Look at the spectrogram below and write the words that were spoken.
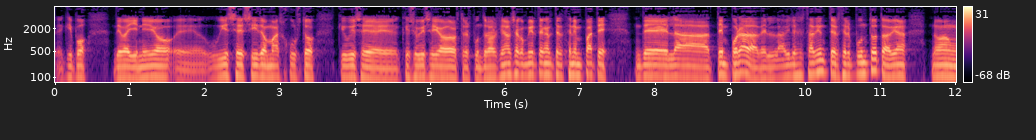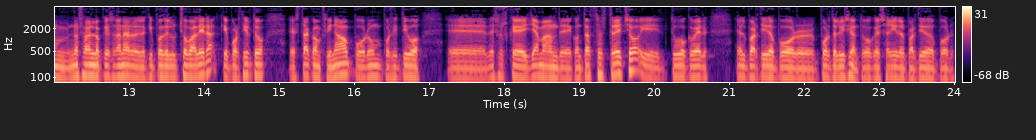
equipo de Valliniello hubiese sido más justo que hubiese que se hubiese llevado los tres puntos. Al final se convierte en el tercer empate de la temporada del Aviles Stadium, tercer punto, todavía no, no saben lo que es ganar el equipo de Lucho Valera, que por cierto está confinado por un positivo eh, de esos que llaman de contacto estrecho y tuvo que ver el partido por, por televisión, tuvo que seguir el partido por,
